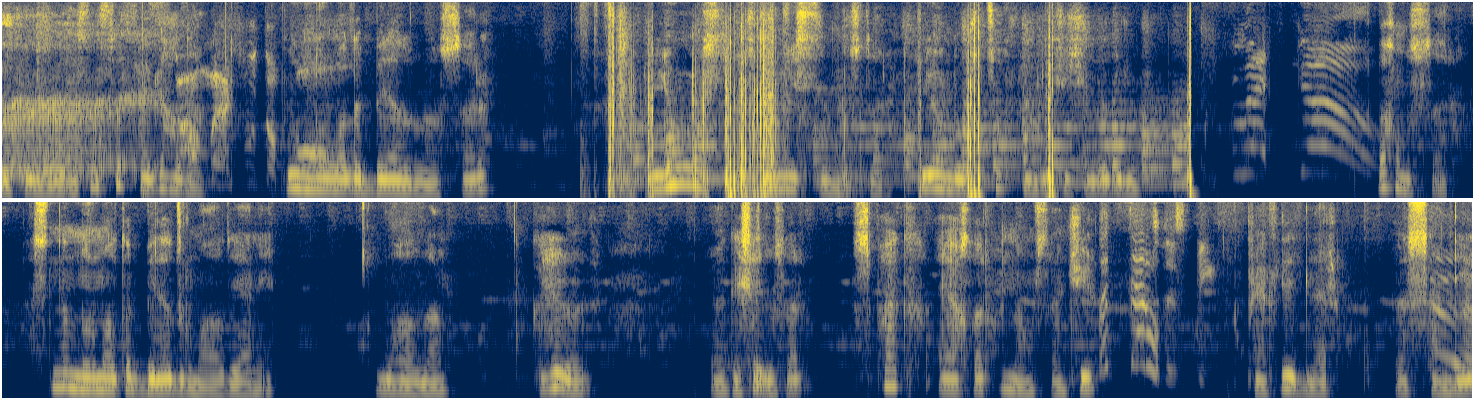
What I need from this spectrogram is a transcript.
Bakın bela. Aslında farklı halde. Bu normalde bela durur dostlar. Leon size göstermeyi istedim dostlar. Leon da çok farklı şekilde durur. Bakın dostlar. Aslında normalde bela durmalıdır yani. Bu halde. Geçer. Geçer dostlar. Spike ayaklar oynamış sanki. Farklıydılar. Ve Sandy.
